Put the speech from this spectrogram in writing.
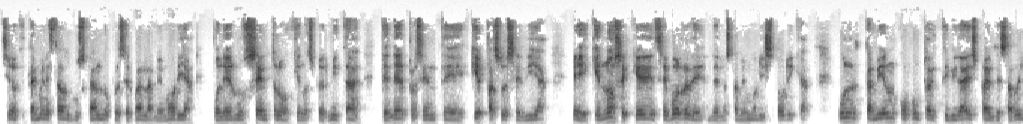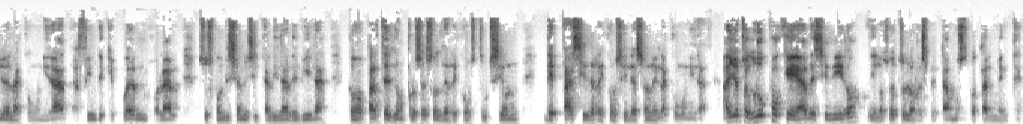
sino que también estamos buscando preservar la memoria, poner un centro que nos permita tener presente qué pasó ese día, eh, que no se quede, se borre de, nuestra memoria histórica, un, también un conjunto de actividades para el desarrollo de la comunidad a fin de que puedan mejorar sus condiciones y calidad de vida como parte de un proceso de reconstrucción de paz y de reconciliación en la comunidad. Hay otro grupo que ha decidido, y nosotros lo respetamos totalmente,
